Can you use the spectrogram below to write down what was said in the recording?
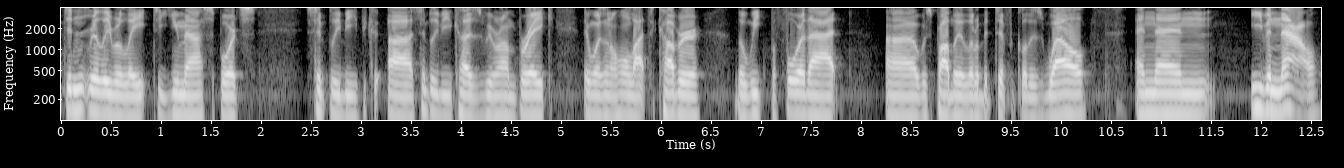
didn't really relate to UMass sports simply be uh, simply because we were on break. There wasn't a whole lot to cover. The week before that uh, was probably a little bit difficult as well, and then even now,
